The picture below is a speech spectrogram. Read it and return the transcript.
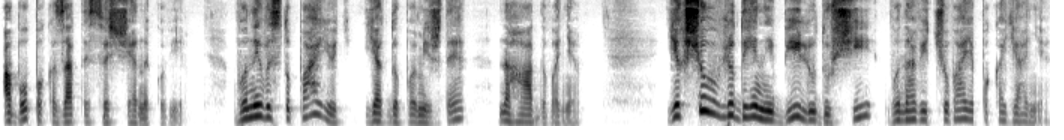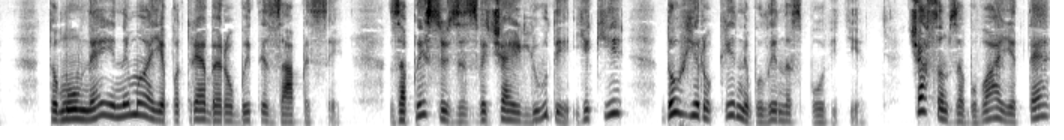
або показати священикові. Вони виступають як допоміжне нагадування. Якщо в людини біль у душі, вона відчуває покаяння, тому в неї немає потреби робити записи. Записують зазвичай люди, які довгі роки не були на сповіді. Часом забуває те,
